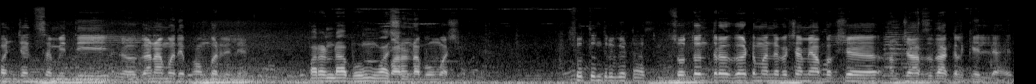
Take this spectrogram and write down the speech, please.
पंचायत समिती अ, गणामध्ये फॉर्म भरलेले आहेत. परांडा भूम वाशी. परांडा भूमवाशीमध्ये स्वतंत्र गट स्वतंत्र गट म्हणण्यापेक्षा आम्ही अपक्ष आमचे अर्ज दाखल केलेले आहेत.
